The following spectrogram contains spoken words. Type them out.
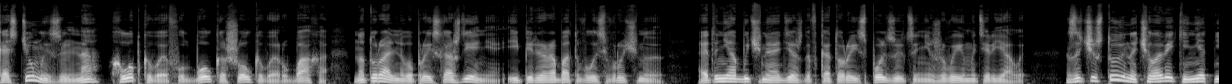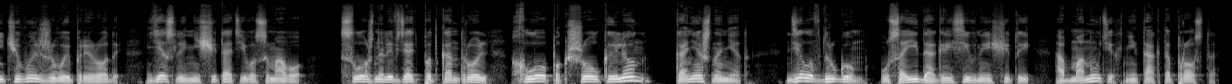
Костюм из льна, хлопковая футболка, шелковая рубаха, натурального происхождения и перерабатывалась вручную. Это необычная одежда, в которой используются неживые материалы. Зачастую на человеке нет ничего из живой природы, если не считать его самого – Сложно ли взять под контроль хлопок, шелк и лен? Конечно, нет. Дело в другом. У Саида агрессивные щиты. Обмануть их не так-то просто.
